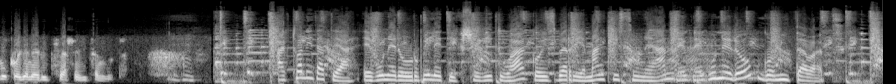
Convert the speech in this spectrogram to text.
Niko jen eritzia segitzen dut. Aktualitatea, egunero urbiletik segitua, goizberri emankizunean, egunero gomita bat.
